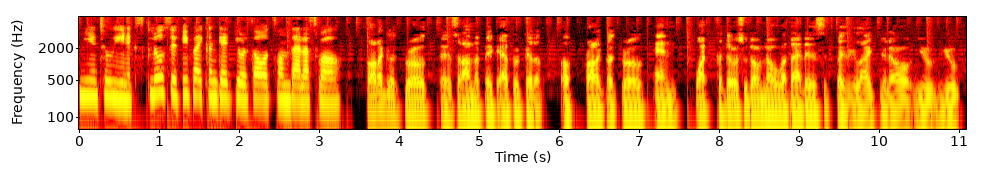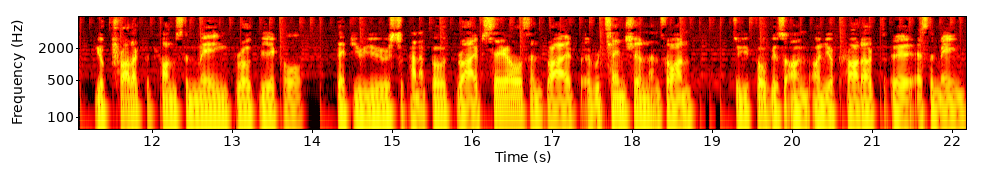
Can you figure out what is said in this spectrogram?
mutually exclusive. If I can get your thoughts on that as well. Product led growth. so I'm a big advocate of, of product led growth and what for those who don't know what that is, it's basically like, you know, you, you, your product becomes the main growth vehicle that you use to kind of both drive sales and drive uh, retention and so on. So you focus on, on your product uh, as the main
